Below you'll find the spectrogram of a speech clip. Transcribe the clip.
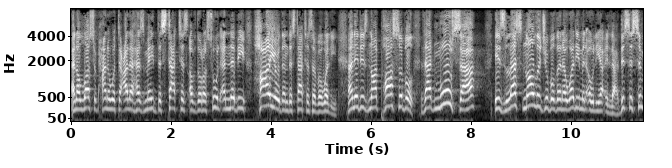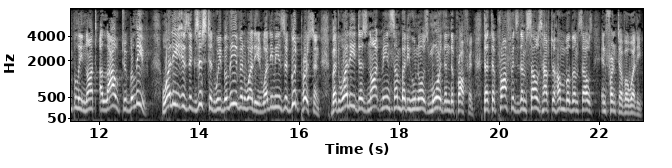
And Allah subhanahu wa ta'ala has made the status of the Rasul and Nabi higher than the status of a wali. And it is not possible that Musa is less knowledgeable than a wali min awliya This is simply not allowed to believe. Wali is existent. We believe in wali. And wali means a good person. But wali does not mean somebody who knows more than the Prophet. That the Prophets themselves have to humble themselves in front of a wali.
